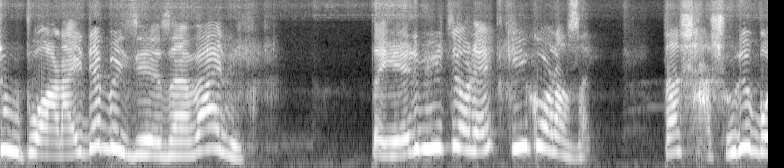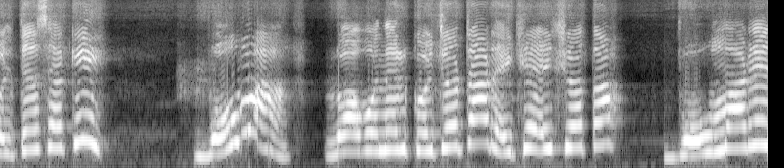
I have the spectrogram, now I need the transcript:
দুটো আড়াইটে বেজে যায় আইনি তা এর ভিতরে কি করা যায়? তার শাশুড়ি বলতেছে কি, বৌমা, লবণের কৈচটা রেখে এসো তো। বৌমারে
